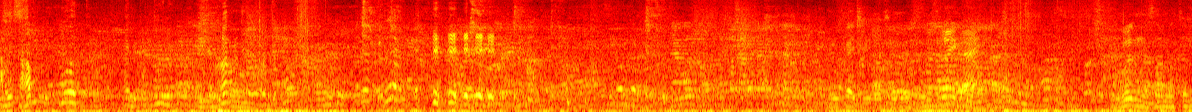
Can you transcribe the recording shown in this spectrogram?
अरे थांब मग. बघ नसा नसेल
